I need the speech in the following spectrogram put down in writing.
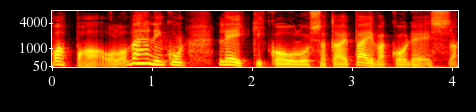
vapaa olo, vähän niin kuin leikkikouluissa tai päiväkodeissa.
